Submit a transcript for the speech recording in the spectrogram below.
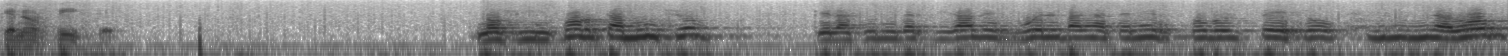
que nos dice. Nos importa mucho que las universidades vuelvan a tener todo el peso iluminador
